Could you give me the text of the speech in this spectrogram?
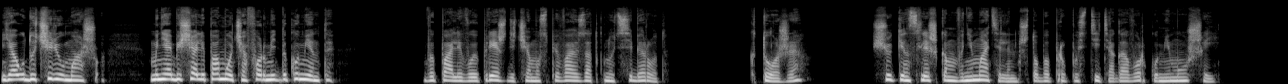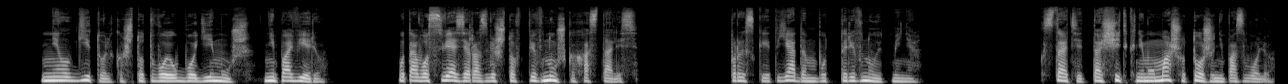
«Я удочерю Машу. Мне обещали помочь оформить документы». Выпаливаю, прежде чем успеваю заткнуть себе рот. «Кто же?» Щукин слишком внимателен, чтобы пропустить оговорку мимо ушей. «Не лги только, что твой убогий муж, не поверю. У того связи разве что в пивнушках остались». Прыскает ядом, будто ревнует меня. Кстати, тащить к нему Машу тоже не позволю.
